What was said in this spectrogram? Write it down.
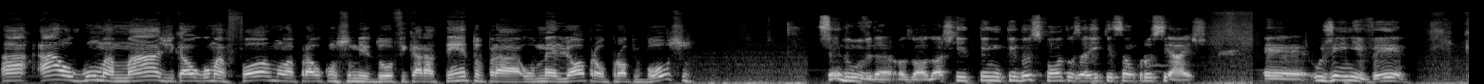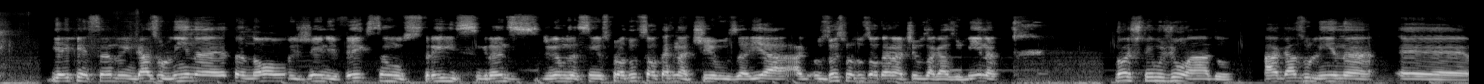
Há, há alguma mágica, alguma fórmula para o consumidor ficar atento para o melhor para o próprio bolso? Sem dúvida, Oswaldo. Acho que tem, tem dois pontos aí que são cruciais. É, o GNV, e aí pensando em gasolina, etanol e GNV, que são os três grandes, digamos assim, os produtos alternativos aí, a, a, os dois produtos alternativos à gasolina, nós temos de um lado a gasolina, é,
